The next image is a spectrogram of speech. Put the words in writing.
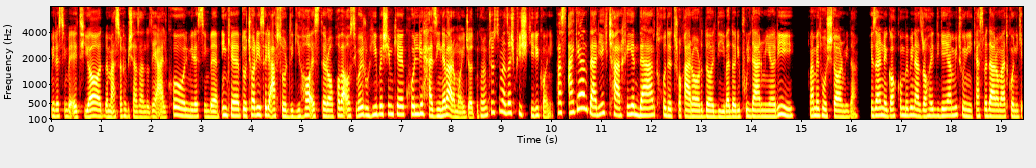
می‌رسیم به اعتیاد به مصرف بیش از اندازه الکل می‌رسیم به اینکه دوچار یه سری افسردگی ها استراب ها و آسیبای روحی بشیم که کلی هزینه برای ایجاد ایجاد می‌کنه می‌تونستیم ازش پیشگیری کنیم پس اگر در یک چرخه درد خودت رو قرار دادی و داری پول در میاری من به هشدار میدم. یه ذره نگاه کن ببین از راه های دیگه هم می‌تونی کسب درآمد کنی که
